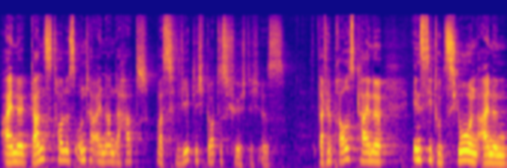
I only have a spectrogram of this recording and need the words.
ein ganz tolles Untereinander hat, was wirklich gottesfürchtig ist. Dafür brauchst keine Institution, einen,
